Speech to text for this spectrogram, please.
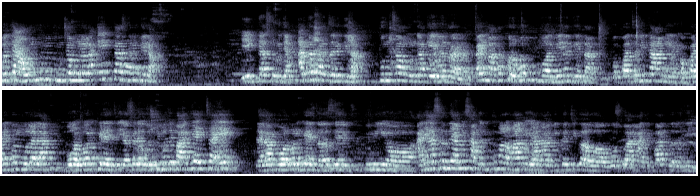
मग ते आवडून तुम्ही तुमच्या मुलाला एक तास जरी दिला एक तास सोडून द्या. अर्धा तास जरी दिला तुमचा मुलगा एवन राहणार. काही माता खरोखर खूप मेहनत घेतात. पप्पाचं बी काम आहे. पप्पाने पण मुलाला बॉल बॉल खेळायचे या सगळ्या गोष्टी घ्यायचा आहे. त्याला बॉल खेळायचं असेल तुम्ही आणि असं नाही आम्ही सांगत तुम्हाला मागे आणा विकतची वस्तू आणा अजिबात गरज नाही.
